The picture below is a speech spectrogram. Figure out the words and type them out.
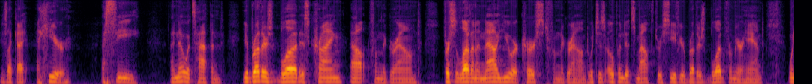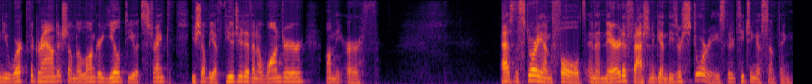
He's like, I, I hear, I see, I know what's happened. Your brother's blood is crying out from the ground. Verse 11, and now you are cursed from the ground, which has opened its mouth to receive your brother's blood from your hand. When you work the ground, it shall no longer yield to you its strength. You shall be a fugitive and a wanderer on the earth. As the story unfolds in a narrative fashion, again, these are stories that are teaching us something.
